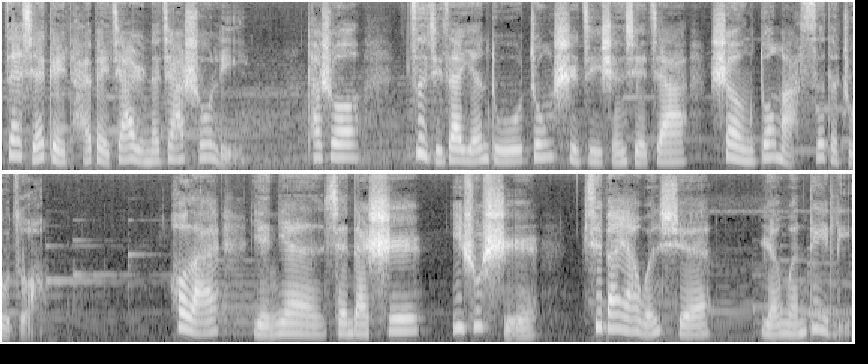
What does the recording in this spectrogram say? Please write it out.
在写给台北家人的家书里，他说自己在研读中世纪神学家圣多马斯的著作。后来也念现代诗、艺术史、西班牙文学、人文地理。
